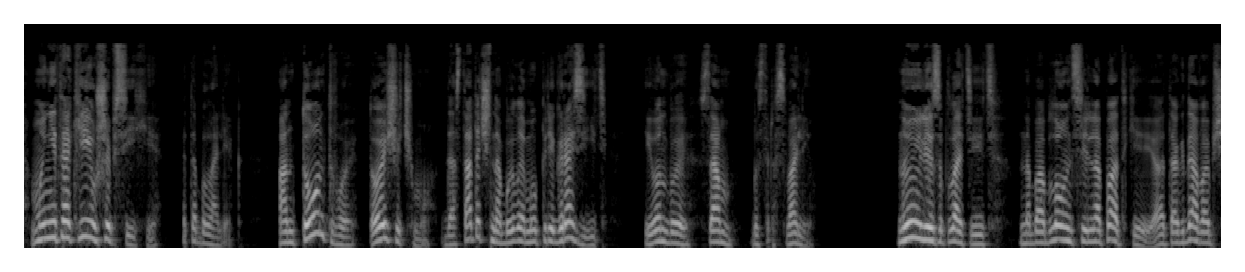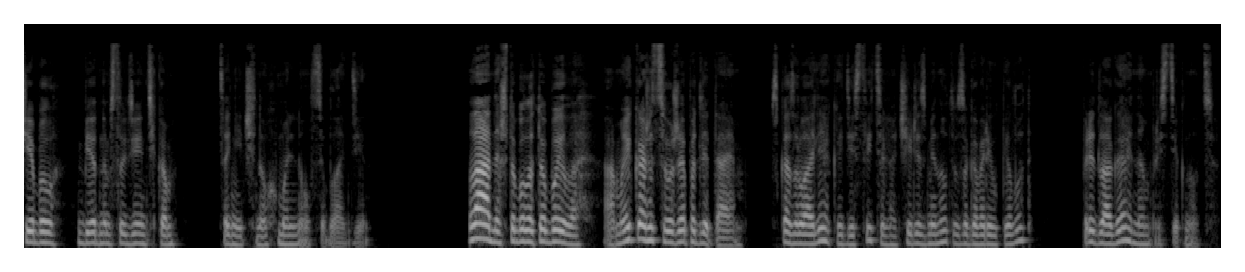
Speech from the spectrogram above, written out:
«Мы не такие уж и психи», — это был Олег. Антон твой, то еще чмо. Достаточно было ему пригрозить, и он бы сам быстро свалил. Ну или заплатить. На бабло он сильно падкий, а тогда вообще был бедным студентиком. Цинично ухмыльнулся блондин. Ладно, что было, то было, а мы, кажется, уже подлетаем, сказал Олег, и действительно через минуту заговорил пилот, предлагая нам пристегнуться.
